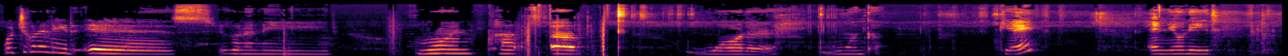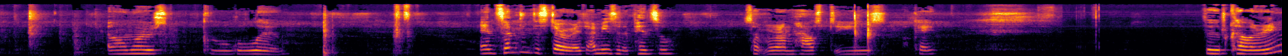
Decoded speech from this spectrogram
What you're going to need is, you're going to need one cup of water. One cup. Okay? And you'll need Elmer's glue. And something to stir with. I'm using a pencil something around the house to use, okay? Food coloring.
